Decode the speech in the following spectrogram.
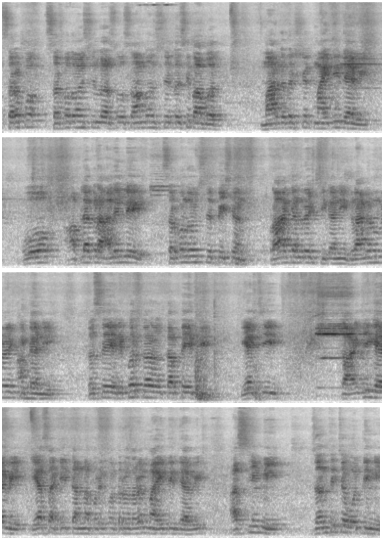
सर्प सर्पदंशी लस व स्वामदंशी लसीबाबत मार्गदर्शक माहिती द्यावी व आपल्याकडे आलेले सर्पदंशीचे पेशंट प्रा केंद्राच्या ठिकाणी ग्रामीण ठिकाणी तसे रिफर कर करता येतील याची काळजी घ्यावी यासाठी त्यांना परिपत्रद्वारे माहिती द्यावी. अशी मी जनतेच्या वतीने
